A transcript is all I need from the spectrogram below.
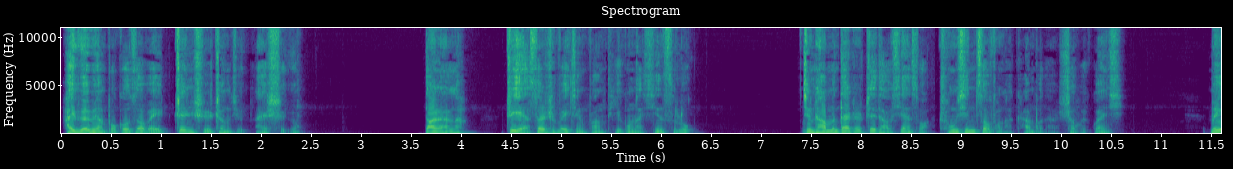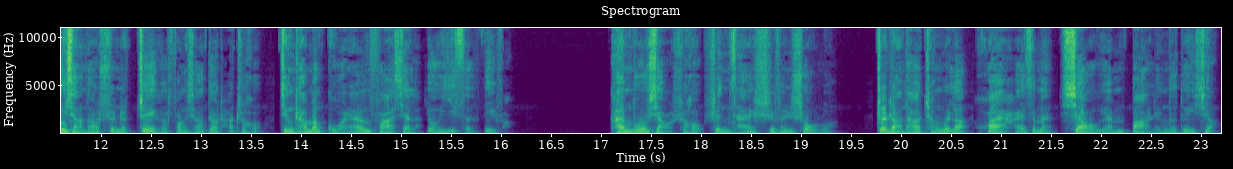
还远远不够作为真实证据来使用。当然了，这也算是为警方提供了新思路。警察们带着这条线索重新走访了坎普的社会关系，没想到顺着这个方向调查之后，警察们果然发现了有意思的地方。坎普小时候身材十分瘦弱，这让他成为了坏孩子们校园霸凌的对象。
